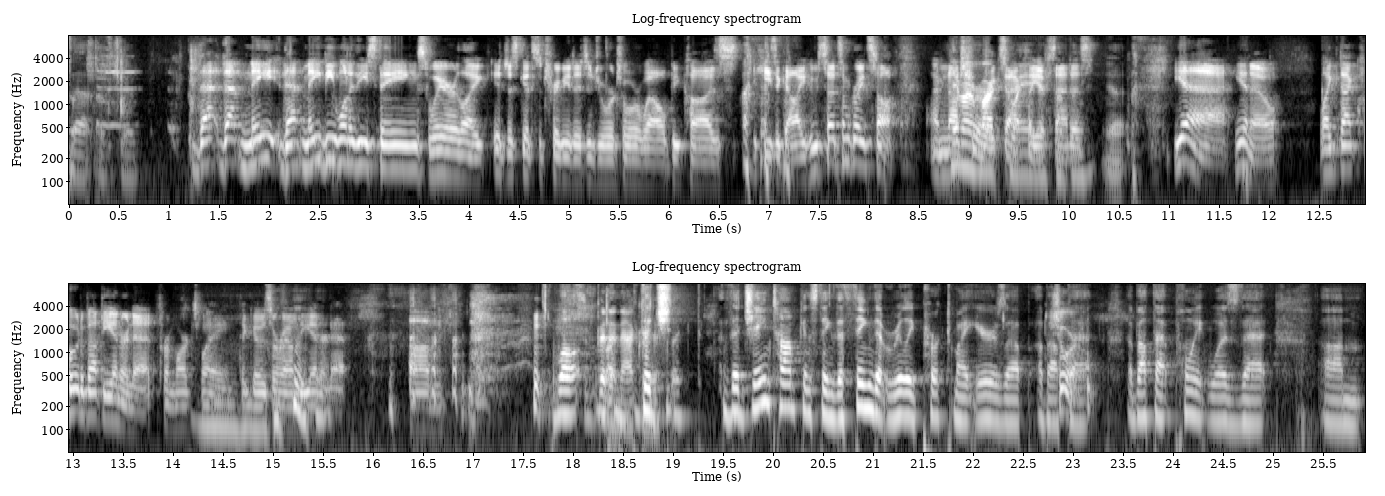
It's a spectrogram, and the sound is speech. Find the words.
That. that. that may that may be one of these things where like it just gets attributed to George Orwell because he's a guy who said some great stuff. I'm not sure Mark exactly Twain if that is. Yeah. yeah, you know, like that quote about the internet from Mark Twain that goes around the internet. Um, well, the, the Jane Tompkins thing, the thing that really perked my ears up about sure. that about that point was that um,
